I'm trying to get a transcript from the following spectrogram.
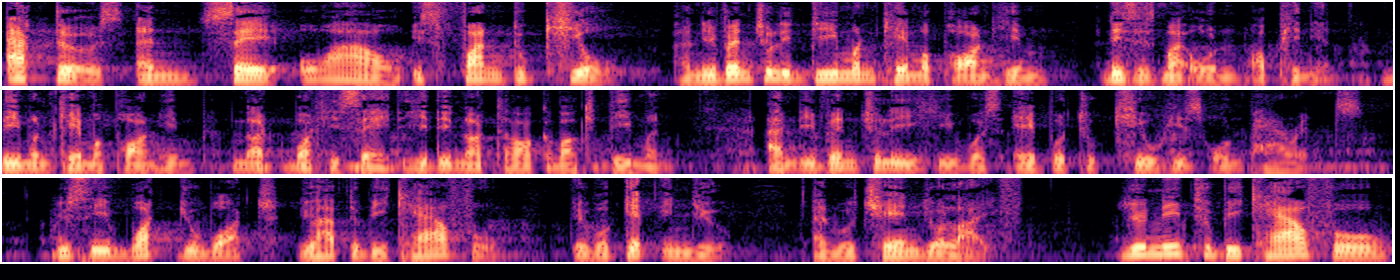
actors and say, oh, wow, it's fun to kill. And eventually demon came upon him. This is my own opinion. Demon came upon him, not what he said. He did not talk about demon. And eventually he was able to kill his own parents. You see, what you watch, you have to be careful. It will get in you and will change your life you need to be careful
